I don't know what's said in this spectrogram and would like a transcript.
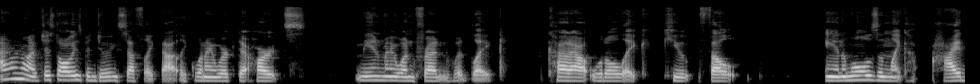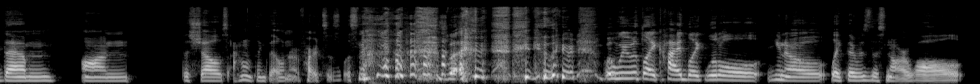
I don't know, I've just always been doing stuff like that. Like when I worked at Hart's, me and my one friend would like cut out little like cute felt animals and like hide them on the shelves. I don't think the owner of Hart's is listening, but we were, but we would like hide like little, you know, like there was this narwhal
